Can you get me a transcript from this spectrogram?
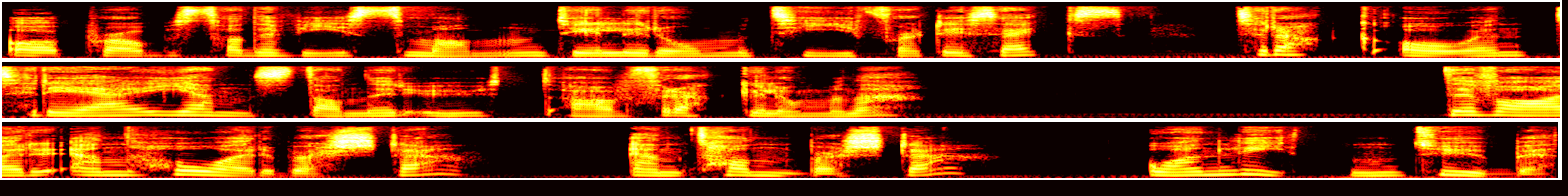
og Probst hadde vist mannen til rom 1046, trakk Owen tre gjenstander ut av frakkelommene. Det var en hårbørste, en tannbørste og en liten tube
